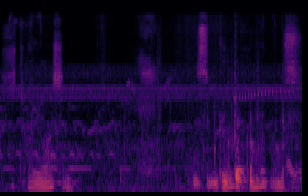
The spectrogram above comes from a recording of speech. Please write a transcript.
This is totally awesome. There's some good goggles.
